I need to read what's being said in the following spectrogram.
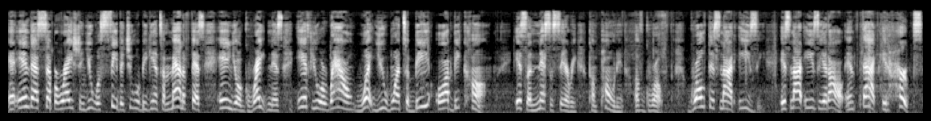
And in that separation, you will see that you will begin to manifest in your greatness if you're around what you want to be or become. It's a necessary component of growth. Growth is not easy. It's not easy at all. In fact, it hurts.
